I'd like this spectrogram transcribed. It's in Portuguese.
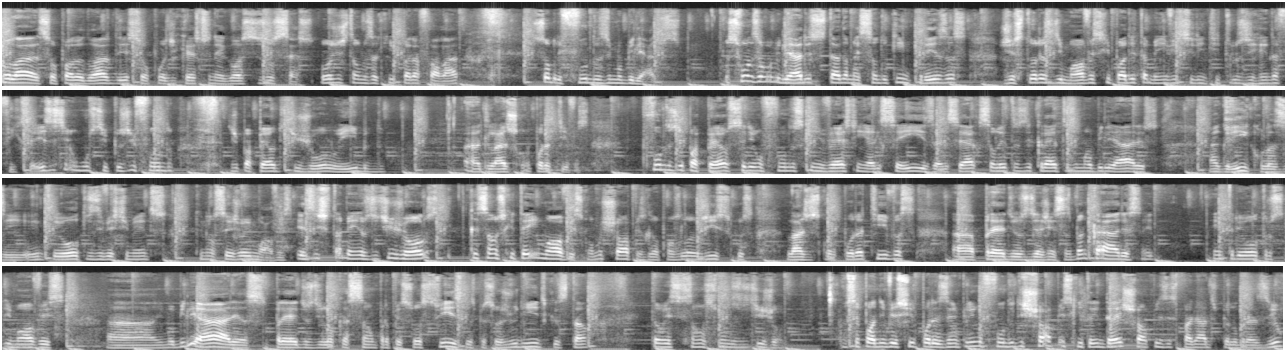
Olá, eu sou Paulo Eduardo e esse é o podcast Negócios e Sucesso. Hoje estamos aqui para falar sobre fundos imobiliários. Os fundos imobiliários nada mais são do que empresas gestoras de imóveis que podem também investir em títulos de renda fixa. Existem alguns tipos de fundo de papel de tijolo híbrido ah, de lajes corporativas. Fundos de papel seriam fundos que investem em LCIs, LCA, que são letras de créditos imobiliários, agrícolas e entre outros investimentos que não sejam imóveis. Existem também os de tijolos, que são os que têm imóveis, como shoppings, galpões logísticos, lajes corporativas, uh, prédios de agências bancárias, entre outros imóveis uh, imobiliárias, prédios de locação para pessoas físicas, pessoas jurídicas e tal. Então esses são os fundos de tijolo. Você pode investir, por exemplo, em um fundo de shoppings que tem 10 shoppings espalhados pelo Brasil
